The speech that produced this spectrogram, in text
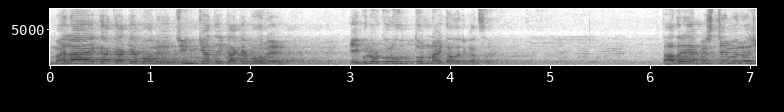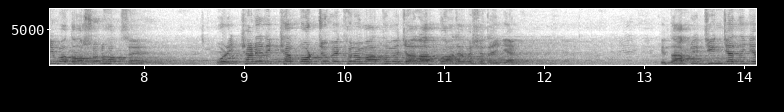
মেলায়কা কাকে বলে জিনজাতি কাকে বলে, এগুলোর কোনো উত্তর নাই তাদের কাছে। তাদের অ্যাপিস্টেমোলজি বা দর্শন হচ্ছে পরীক্ষা নিরীক্ষা পর্যবেক্ষণের মাধ্যমে যা লাভ করা যাবে সেটাই জ্ঞান। কিন্তু আপনি জিন জাতিকে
